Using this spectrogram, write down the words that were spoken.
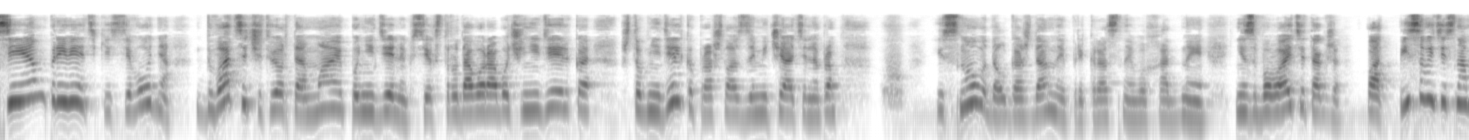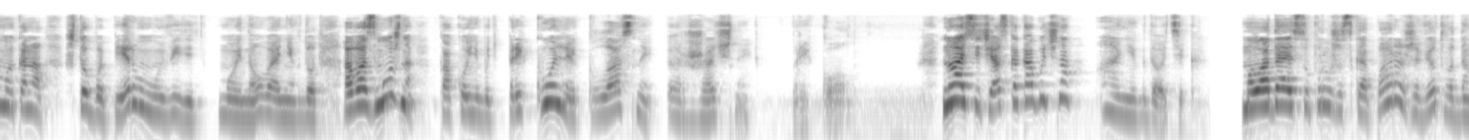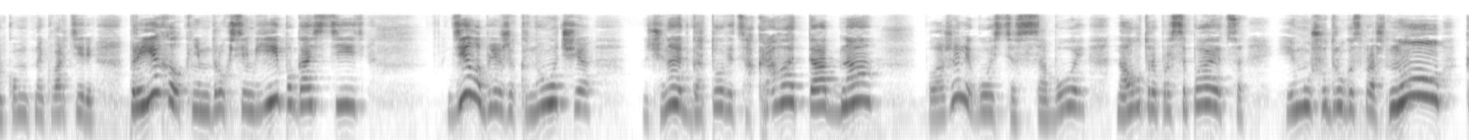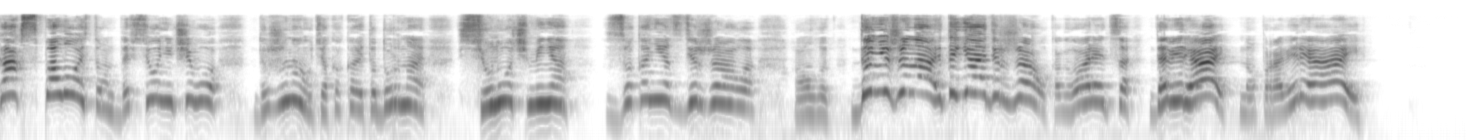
Всем приветики! Сегодня 24 мая, понедельник. Всех с трудовой рабочей неделькой. Чтобы неделька прошла замечательно. Прям... И снова долгожданные прекрасные выходные. Не забывайте также, подписывайтесь на мой канал, чтобы первым увидеть мой новый анекдот. А возможно, какой-нибудь прикольный, классный, ржачный прикол. Ну а сейчас, как обычно, анекдотик. Молодая супружеская пара живет в однокомнатной квартире. Приехал к ним друг семьи погостить. Дело ближе к ночи. Начинают готовиться. А кровать-то одна. Положили гостя с собой. На утро просыпаются. И муж у друга спрашивает, ну, как спалось-то он? Да все ничего. Да жена у тебя какая-то дурная. Всю ночь меня за конец держала. А он говорит, да не жена, это я держал. Как говорится, доверяй, но проверяй.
